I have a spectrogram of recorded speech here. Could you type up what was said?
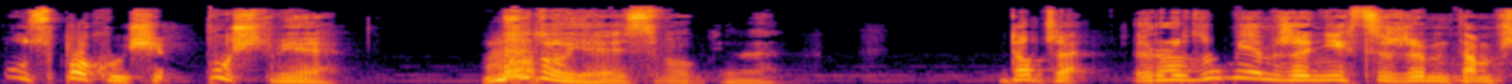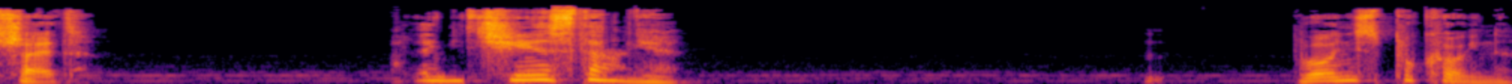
Uspokój się, puść mnie. Co to jest w ogóle? Dobrze, rozumiem, że nie chcesz, żebym tam wszedł. Ale nic się nie stanie. Bądź spokojny.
